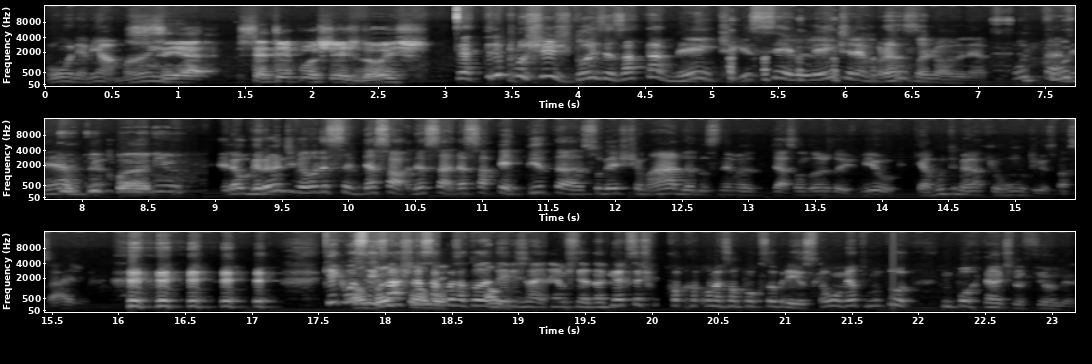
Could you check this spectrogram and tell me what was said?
Boone, a minha mãe. Se é, se é triplo X2, se é triplo X2, exatamente. Excelente lembrança, João Neto. Puta, Puta merda. Que pariu. Ele é o grande vilão desse, dessa, dessa, dessa pepita subestimada do cinema de ação dos anos 2000, que é muito melhor que o 1, diga-se passagem. O que, que vocês é acham dessa coisa toda é deles na Amsterdã? Eu queria que vocês conversem um pouco sobre isso, que é um momento muito importante no filme.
